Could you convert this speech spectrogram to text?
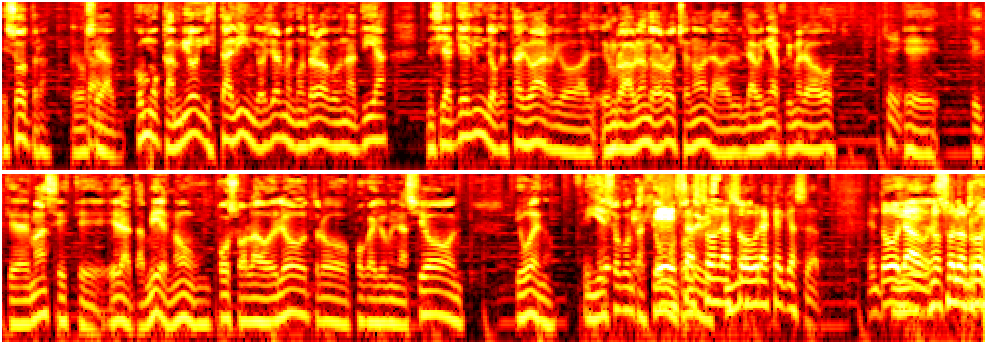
es otra. O Claro. sea, cómo cambió y está lindo. Ayer me encontraba con una tía, me decía, qué lindo que está el barrio, en- hablando de Rocha, ¿no? La, la avenida Primero de Agosto. sí. Eh, que, que además este era también, ¿no? Un pozo al lado del otro, poca iluminación. Y bueno, Y eso contagió un montón Esas son las obras que hay que hacer. En todos Y lados, no solo en Rocha,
